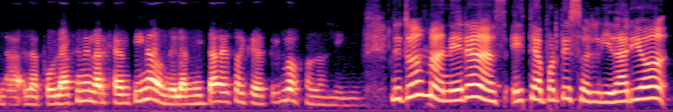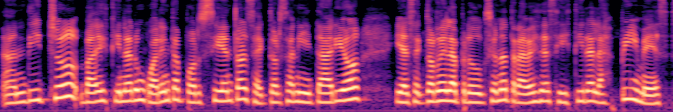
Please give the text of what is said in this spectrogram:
la, población en la Argentina, donde la mitad de eso, hay que decirlo, son los niños. De todas maneras, este aporte solidario, han dicho, va a destinar un 40% al sector sanitario y al sector de la producción a través de asistir a las pymes.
